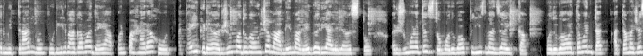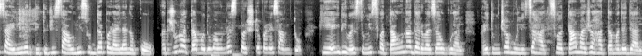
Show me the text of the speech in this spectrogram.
तर मित्रांनो पुढील भागामध्ये आपण पाहणार आहोत आता इकडे अर्जुन मधुभाऊंच्या मागे मागे घरी आलेला असतो. अर्जुन म्हणत असतो मधुभाऊ प्लीज माझं ऐका. मधुभाऊ आता म्हणतात आता माझ्या सायलीवरती तुझी सावली सुद्धा पडायला नको. अर्जुन आता मधुभाऊंना स्पष्टपणे सांगतो की एक दिवस तुम्ही स्वतःहून हा दरवाजा उघडाल आणि तुमच्या मुलीचा हात स्वतः माझ्या हातामध्ये द्याल.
